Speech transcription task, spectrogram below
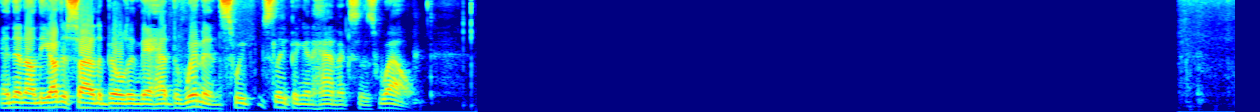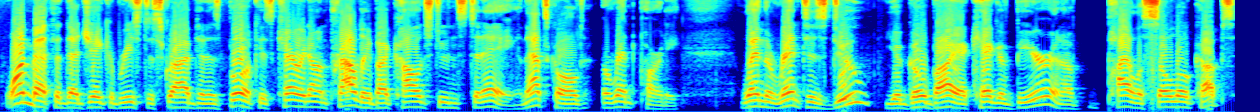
and then on the other side of the building, they had the women sleep, sleeping in hammocks as well. One method that Jacob Riis described in his book is carried on proudly by college students today, and that's called a rent party. When the rent is due, you go buy a keg of beer and a pile of solo cups.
